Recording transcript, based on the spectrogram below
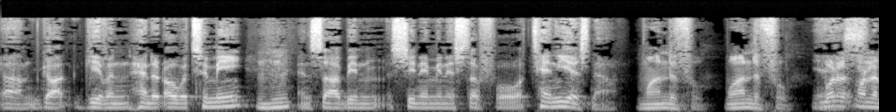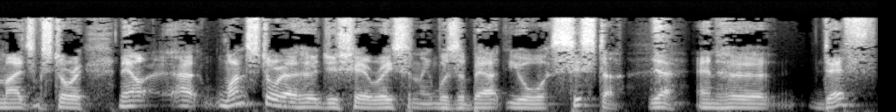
um, got given handed over to me, and so I've been senior minister for ten years now. Wonderful, wonderful. What, a, what an amazing story. Now, uh, one story I heard you share recently was about your sister Yeah. and her death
